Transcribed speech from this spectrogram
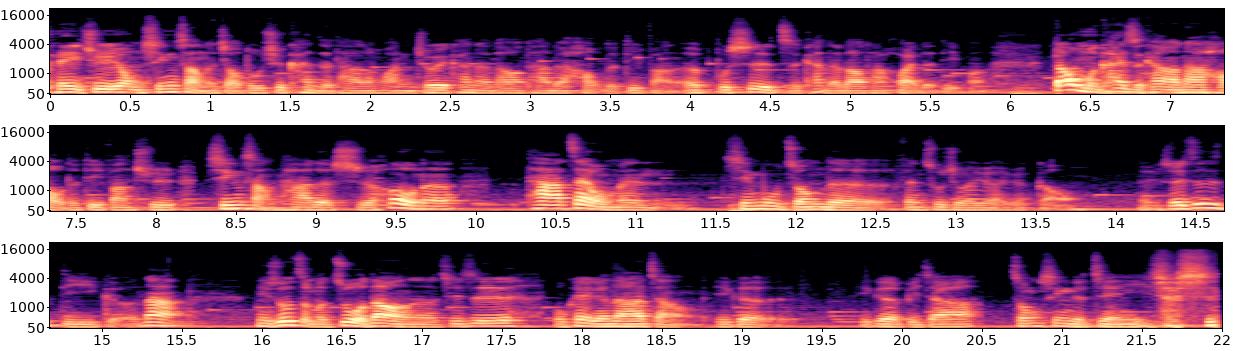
可以去用欣赏的角度去看着他的话，你就会看得到他的好的地方，而不是只看得到他坏的地方。当我们开始看到他好的地方，去欣赏他的时候呢，他在我们心目中的分数就会越来越高。所以这是第一个。那你说怎么做到呢？其实我可以跟大家讲一个一个比较中心的建议，就是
